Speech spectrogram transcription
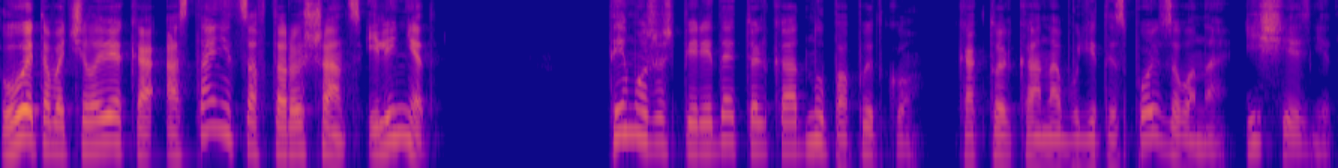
у этого человека останется второй шанс или нет? Ты можешь передать только одну попытку. Как только она будет использована, исчезнет.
